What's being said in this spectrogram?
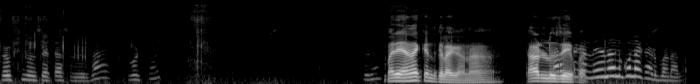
ప్రొఫెషనల్ సెట్ అసలు. మరి వెనక్కి ఎందుకు లాగానా తాడు లూజ్ అయిపోయింది నేను అనుకున్నా కాడ పడాలి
